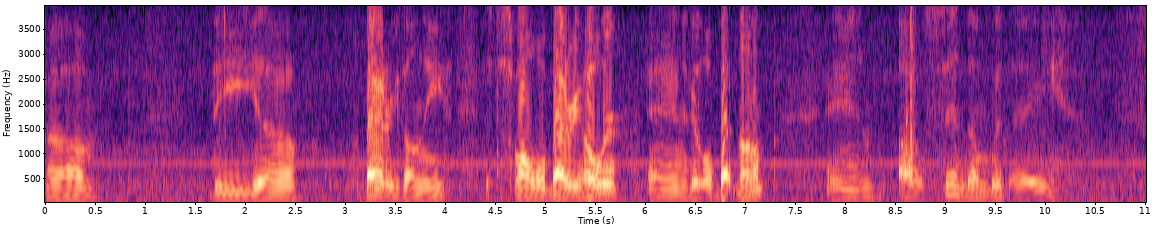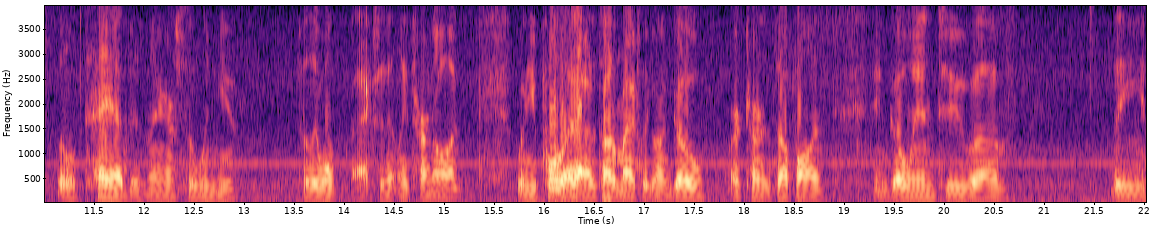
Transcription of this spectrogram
Um, the uh, batteries on these. Just a small little battery holder and got a little button on them. And I will send them with a little tab in there so when you so they won't accidentally turn on. When you pull that out, it's automatically going to go or turn itself on and go into um, the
